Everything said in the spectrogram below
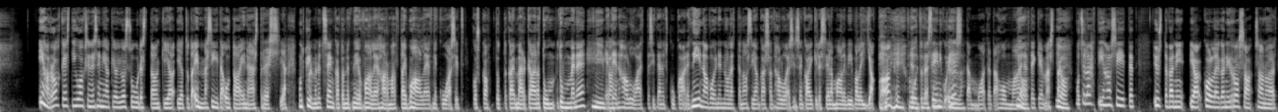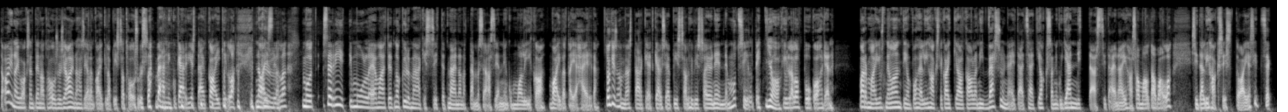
ihan rohkeasti juoksin ja sen jälkeen on juossut uudestaankin ja, ja tota, en mä siitä ota enää stressiä. Mutta kyllä mä nyt sen katon, että ne ei ole vaaleanharmaat tai vaaleet ne kuosit, koska totta kai märkä aina tum, tummenee. Niinpä. Et en halua, että sitä nyt kukaan. Et niin avoin en ole tämän asian kanssa, että haluaisin sen kaikille siellä maaliviivalle jakaa. Ei, ei Mutta tota, se ei niinku kyllä. estä mua tätä hommaa Joo. enää tekemästä. Mutta se lähti ihan siitä, että ystäväni ja kollegani Rosa sanoi, että aina juoksen tenat housuissa ja ainahan siellä on kaikilla pissat housuissa. Vähän niin kuin kärjestään kaikilla naisilla. Mutta se riitti mulle ja mä ajattelin, että no kyllä mäkin sitten, että mä en anna tämmöisen asian niin kuin mua liikaa vaivata ja häiritä. Toki se on myös tärkeää, että käy siellä pissalla hyvissä ajoin ennen, mutta silti. Joo. Kyllä loppuu kohden. Varmaan just ne lantion pohjalihakset ja kaikki alkaa olla niin väsyneitä, että sä et jaksa niin kuin jännittää sitä enää ihan samalla tavalla, sitä lihaksistoa. Ja sitten se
